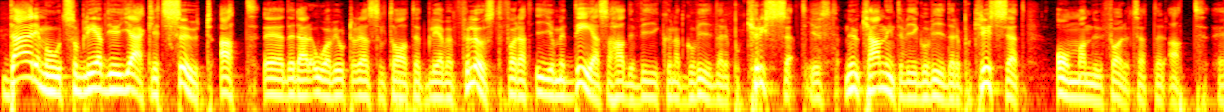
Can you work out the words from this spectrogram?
Däremot så blev det ju jäkligt surt att eh, det där oavgjorta resultatet blev en förlust för att i och med det så hade vi kunnat gå vidare på krysset. Nu kan inte vi gå vidare på krysset om man nu förutsätter att eh,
